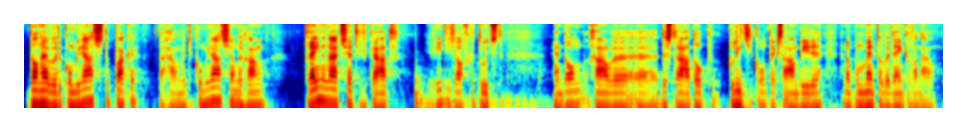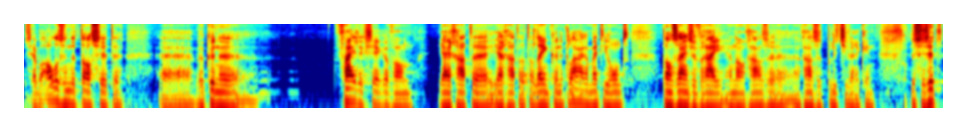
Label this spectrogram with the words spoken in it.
Dan hebben we de combinaties te pakken. Dan gaan we met die combinatie aan de gang. Trainen naar het certificaat, juridisch afgetoetst. En dan gaan we eh, de straat op, politiecontext aanbieden. En op het moment dat we denken van nou, ze hebben alles in de tas zitten. eh, we kunnen veilig zeggen van jij gaat, eh, jij gaat het alleen kunnen klaren met die hond. Dan zijn ze vrij en dan gaan ze, gaan ze het politiewerk in. Dus er zit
